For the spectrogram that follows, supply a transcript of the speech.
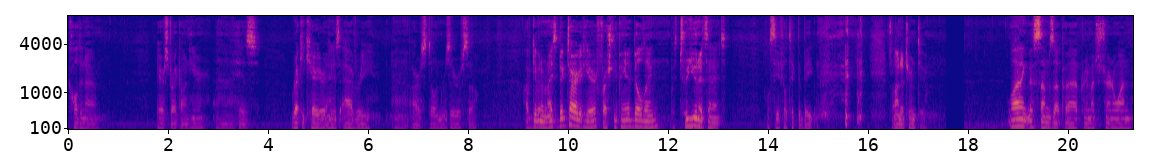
called in a airstrike on here. Uh, his recce carrier and his AVRE uh, are still in reserve. So I've given him a nice big target here, freshly painted building with two units in it. We'll see if he'll take the bait. so on to turn two. Well, I think this sums up uh, pretty much turn one.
